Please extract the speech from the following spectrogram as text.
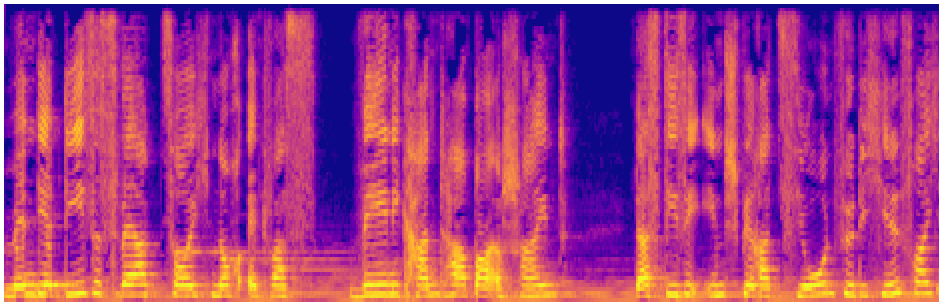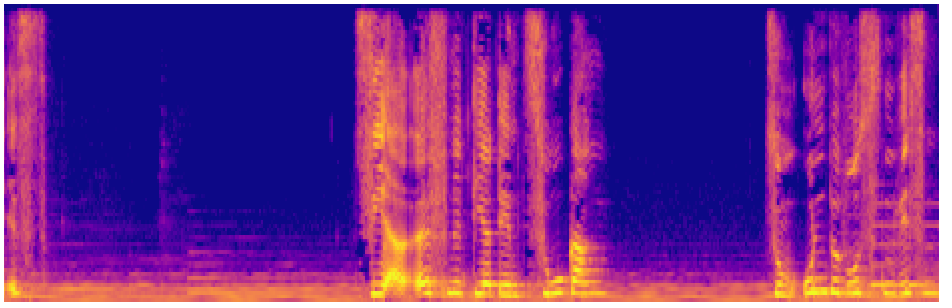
wenn dir dieses Werkzeug noch etwas wenig handhabbar erscheint, dass diese Inspiration für dich hilfreich ist Sie eröffnet dir den Zugang zum unbewussten Wissen,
